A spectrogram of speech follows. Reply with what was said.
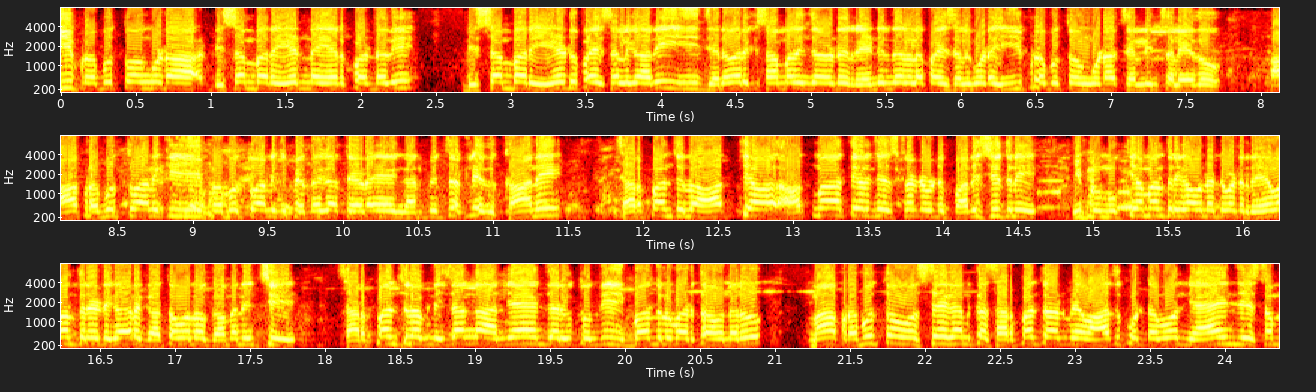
ఈ ప్రభుత్వం కూడా డిసెంబర్ ఏడున ఏర్పడ్డది. డిసెంబర్ ఏడు పైసలు కానీ ఈ జనవరికి సంబంధించినటువంటి రెండు నెలల పైసలు కూడా ఈ ప్రభుత్వం కూడా చెల్లించలేదు. ఆ ప్రభుత్వానికి ఈ ప్రభుత్వానికి పెద్దగా తేడా ఏం కనిపించట్లేదు. కానీ సర్పంచులు ఆత్య ఆత్మహత్యలు చేసినటువంటి పరిస్థితిని ఇప్పుడు ముఖ్యమంత్రిగా ఉన్నటువంటి రేవంత్ రెడ్డి గారు గతంలో గమనించి సర్పంచులకు నిజంగా అన్యాయం జరుగుతుంది ఇబ్బందులు పడతా ఉన్నారు. మా ప్రభుత్వం వస్తే గనుక సర్పంచులను మేము ఆదుకుంటాము న్యాయం చేస్తాం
